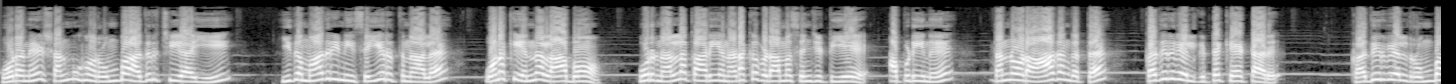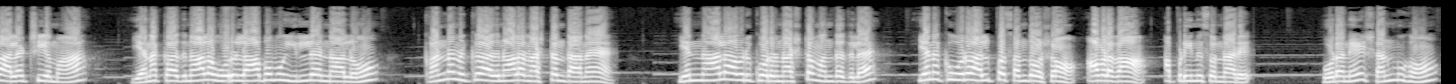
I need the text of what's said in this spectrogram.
உடனே சண்முகம் ரொம்ப அதிர்ச்சியாகி இத மாதிரி நீ செய்யறதுனால உனக்கு என்ன லாபம்? ஒரு நல்ல காரியம் நடக்க விடாம செஞ்சிட்டியே அப்படின்னு தன்னோட ஆதங்கத்தை கதிர்வேல் கிட்ட கேட்டாரு. கதிர்வேல் ரொம்ப அலட்சியமா எனக்கு அதனால ஒரு லாபமும் இல்லைன்னாலும் கண்ணனுக்கு அதனால நஷ்டம் தானே என்னால அவருக்கு ஒரு நஷ்டம் வந்ததுல எனக்கு ஒரு அல்ப சந்தோஷம் அவ்வளவுதான் அப்படின்னு சொன்னாரு. உடனே சண்முகம்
